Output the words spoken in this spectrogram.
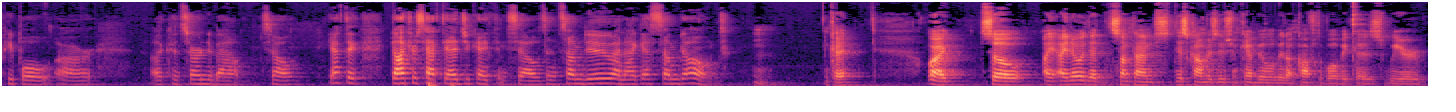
people are uh, concerned about. So you have to doctors have to educate themselves, and some do, and I guess some don't. Mm-hmm. Okay. All right. So I, I know that sometimes this conversation can be a little bit uncomfortable because we're,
